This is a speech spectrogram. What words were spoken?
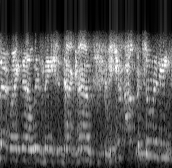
That right now, WizNation.com. For your opportunity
